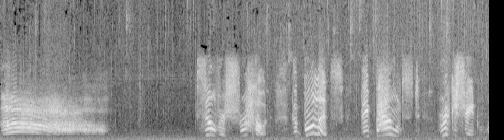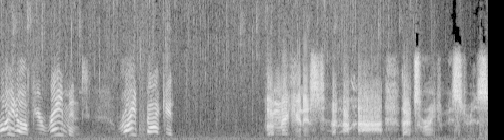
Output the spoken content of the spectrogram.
Ah! Silver Shroud, the bullets, they bounced, ricocheted right off your raiment, right back at. The Mechanist! That's right, mistress.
